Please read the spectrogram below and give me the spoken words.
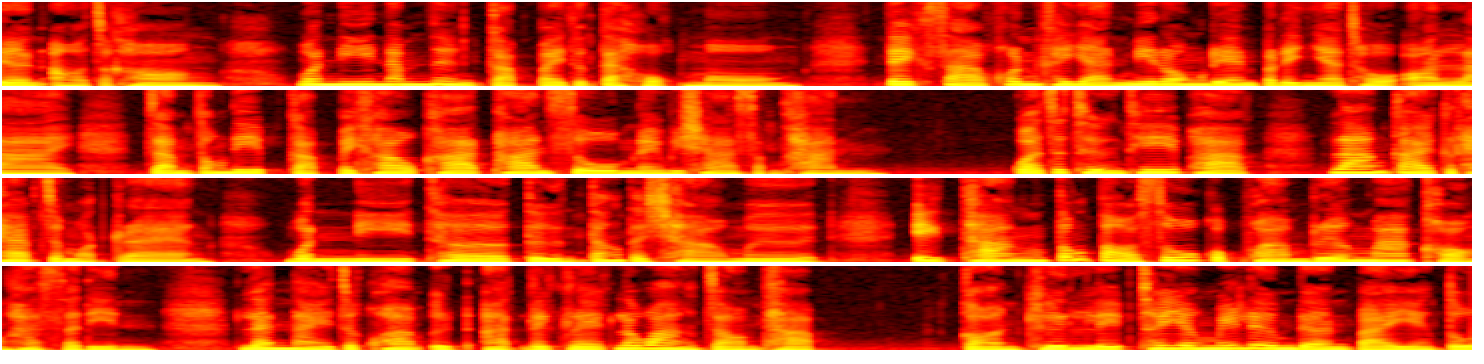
เดินออกจากห้อง วันนี้น้ำหนึ่งกลับไปตั้งแต่หกโมง เด็กสาวคนขยันมีโรงเรียนปริญญาโทออนไลน์จำต้องรีบกลับไปเข้าคลาสผ่านซูมในวิชาสำคัญ กว่าจะถึงที่พัก ร่างกายกระแทบจะหมดแรง วันนี้เธอตื่นตั้งแต่เช้ามืด อีกทั้งต้องต่อสู้กับความเรื่องมากของหัสดิน และไหนจะความอึดอัดเล็กๆ ระหว่างจอมทัพ ก่อนขึ้นลิฟต์เธอยังไม่ลืมเดินไปยังตู้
